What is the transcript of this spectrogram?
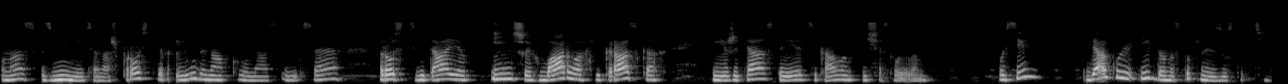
у нас змінюється наш простір, люди навколо нас, і все розцвітає в інших барвах і красках, і життя стає цікавим і щасливим. Усім дякую і до наступної зустрічі!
